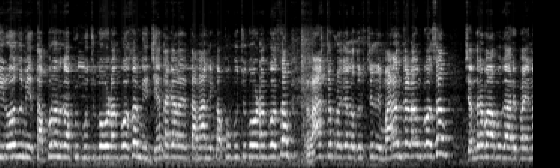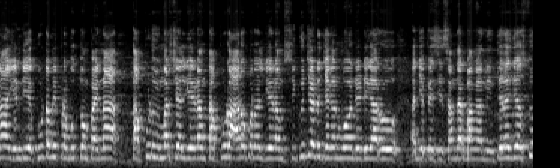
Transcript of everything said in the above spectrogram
ఈ రోజు మీ తప్పులను కప్పిపుచ్చుకోవడం కోసం మీ చేతగానితనాన్ని కప్పుపుచ్చుకోవడం కోసం రాష్ట్ర ప్రజల దృష్టిని మరంచడం కోసం చంద్రబాబు గారి పైన ఎన్డీఏ కూటమి ప్రభుత్వం పైన తప్పుడు విమర్శలు చేయడం తప్పుడు ఆరోపణలు చేయడం సిగ్గుచేటు జగన్మోహన్ రెడ్డి గారు అని చెప్పేసి సందర్భంగా నేను తెలియజేస్తూ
